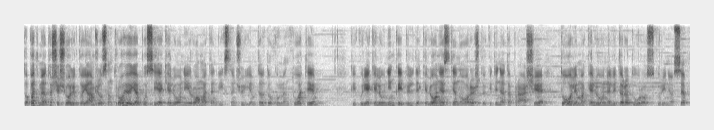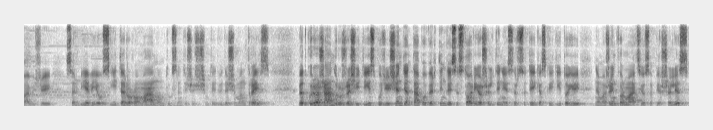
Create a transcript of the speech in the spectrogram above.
Tuo pat metu 16 amžiaus antrojoje pusėje kelionė į Romą ten vykstančių imta dokumentuoti, kai kurie keliauninkai pildė kelionės dienoraštį, kiti net aprašė tolimą kelionę literatūros kūriniuose, pavyzdžiui, Sarbievijaus įtero romanum 1622. Bet kurio žanrų užrašyti įspūdžiai šiandien tapo vertingais istorijos šaltiniais ir suteikia skaitytojui nemažai informacijos apie šalis,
